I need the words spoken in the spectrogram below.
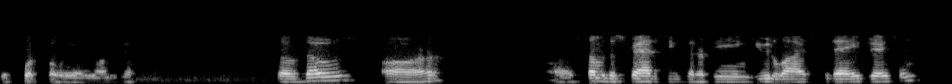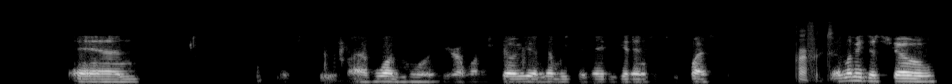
with portfolio longevity. So those are some of the strategies that are being utilized today, Jason. And I have one more here I want to show you, and then we can maybe get into some questions. Perfect. let me just show.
